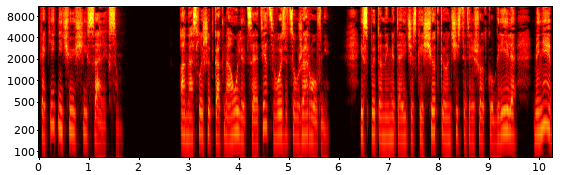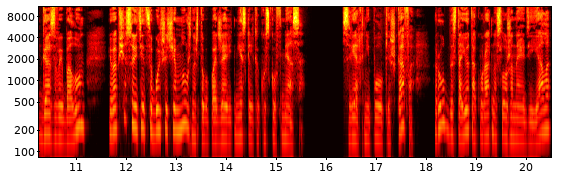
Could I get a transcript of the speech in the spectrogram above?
кокетничающий с Алексом. Она слышит, как на улице отец возится у жаровни. Испытанный металлической щеткой он чистит решетку гриля, меняет газовый баллон и вообще суетится больше, чем нужно, чтобы поджарить несколько кусков мяса. С верхней полки шкафа Рут достает аккуратно сложенное одеяло,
